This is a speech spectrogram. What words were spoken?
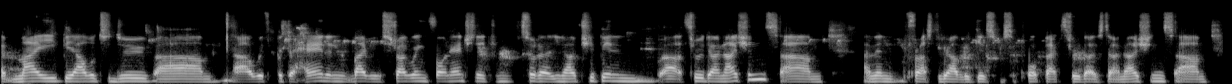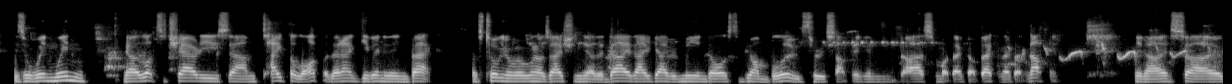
um, that may be able to do um, uh, with with the hand and maybe struggling financially can sort of you know chip in uh, through donations. Um, and then for us to be able to give some support back through those donations um, is a win-win. You know, lots of charities take a lot, but they don't give anything back I was talking to an organisation the other day. They gave a million dollars to Beyond Blue through something, and I asked them what they got back, and they got nothing. You know, so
